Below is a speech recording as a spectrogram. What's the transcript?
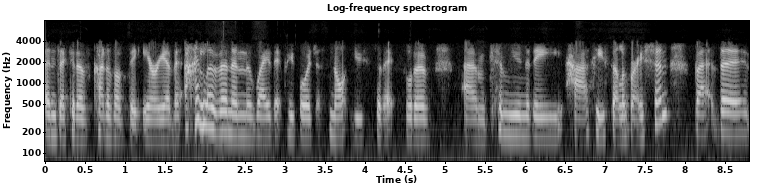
indicative kind of of the area that I live in and the way that people are just not used to that sort of um, community hearty celebration. But the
